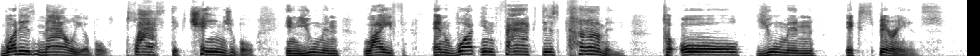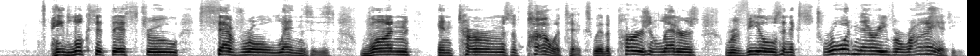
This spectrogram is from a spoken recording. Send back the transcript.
what is malleable, plastic, changeable in human life, and what, in fact, is common to all human experience. He looks at this through several lenses. One in terms of politics, where the Persian letters reveals an extraordinary variety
